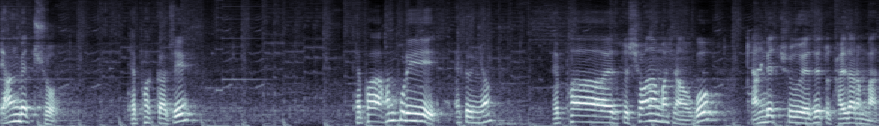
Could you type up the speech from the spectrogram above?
양배추, 대파까지. 대파 한 뿌리 했거든요. 대파에서 또 시원한 맛이 나오고 양배추에서 또 달달한 맛.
